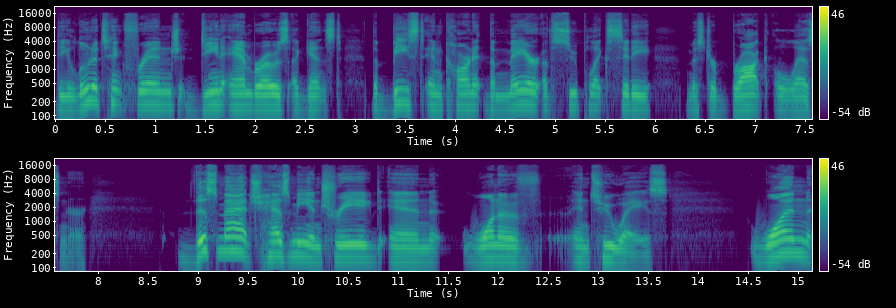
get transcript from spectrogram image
The Lunatic Fringe, Dean Ambrose against the Beast incarnate, the mayor of Suplex City, Mr. Brock Lesnar. This match has me intrigued in one of in two ways. One,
